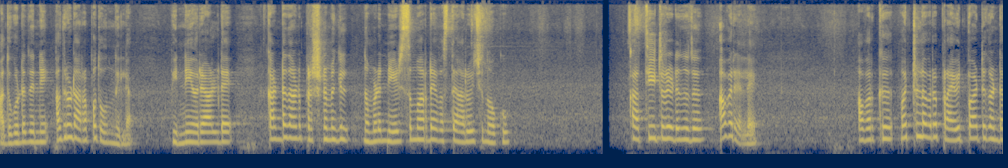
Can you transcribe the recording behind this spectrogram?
അതുകൊണ്ട് തന്നെ അതിനോട് അറപ്പ് തോന്നുന്നില്ല. പിന്നെ ഒരാളുടെ കണ്ടതാണ് പ്രശ്നമെങ്കിൽ നമ്മുടെ നേഴ്സുമാരുടെ അവസ്ഥ ആലോചിച്ച് നോക്കൂ. കത്തീറ്റർ ഇടുന്നത് അവരല്ലേ? അവർക്ക് മറ്റുള്ളവരുടെ പ്രൈവറ്റ് പാർട്ട് കണ്ട്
